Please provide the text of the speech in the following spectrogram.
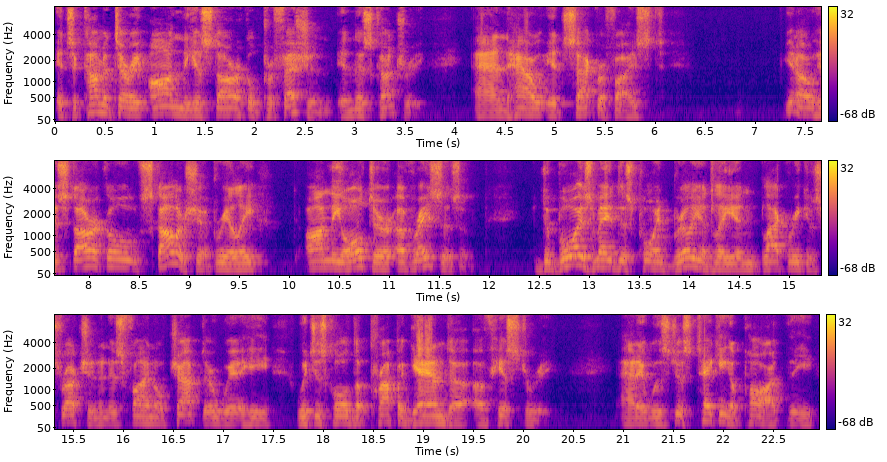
It's a commentary on the historical profession in this country and how it sacrificed, you know, historical scholarship really on the altar of racism. Du Bois made this point brilliantly in Black Reconstruction in his final chapter, where he, which is called the propaganda of history, and it was just taking apart the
